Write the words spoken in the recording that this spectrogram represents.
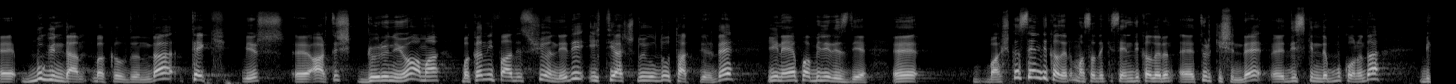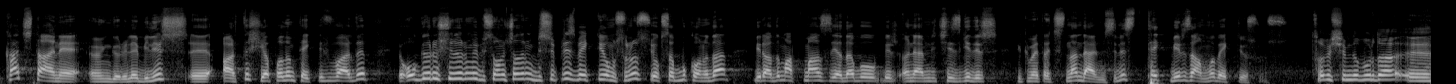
e, bugünden bakıldığında tek bir e, artış görünüyor ama bakanın ifadesi şu yöndeydi. ihtiyaç duyulduğu takdirde yine yapabiliriz diye. E, başka sendikaların, masadaki sendikaların e, Türk İş'inde, e, diskinde bu konuda birkaç tane öngörülebilir e, artış yapalım teklifi vardı. E, o görüşülür mü, bir sonuç alır mı, bir sürpriz bekliyor musunuz? Yoksa bu konuda bir adım atmaz ya da bu bir önemli çizgidir hükümet açısından der misiniz? Tek bir zam mı bekliyorsunuz? Tabii şimdi burada e,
